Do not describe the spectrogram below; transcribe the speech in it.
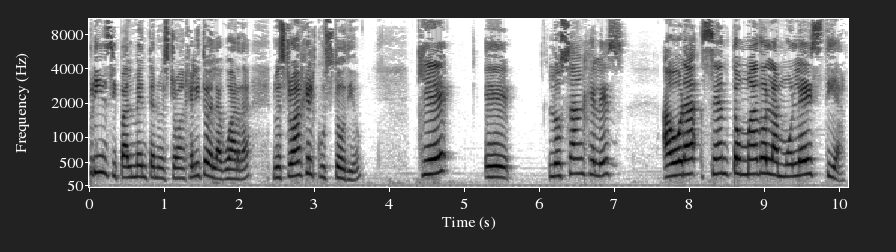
Principalmente nuestro angelito de la guarda, nuestro ángel custodio, que eh, los ángeles ahora se han tomado la molestia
